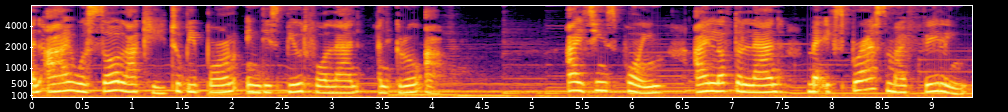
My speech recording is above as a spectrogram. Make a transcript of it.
and I was so lucky to be born in this beautiful land and grow up. Ai Qing's poem, I Love the Land, may express my feeling.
